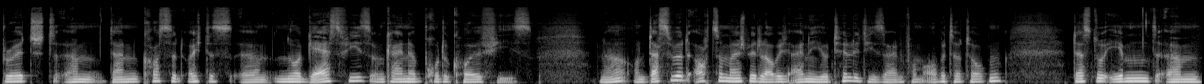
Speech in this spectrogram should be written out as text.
bridged, ähm, dann kostet euch das ähm, nur Gas-Fees und keine Protokoll-Fees. Ne? Und das wird auch zum Beispiel, glaube ich, eine Utility sein vom Orbiter-Token, dass du eben ähm,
